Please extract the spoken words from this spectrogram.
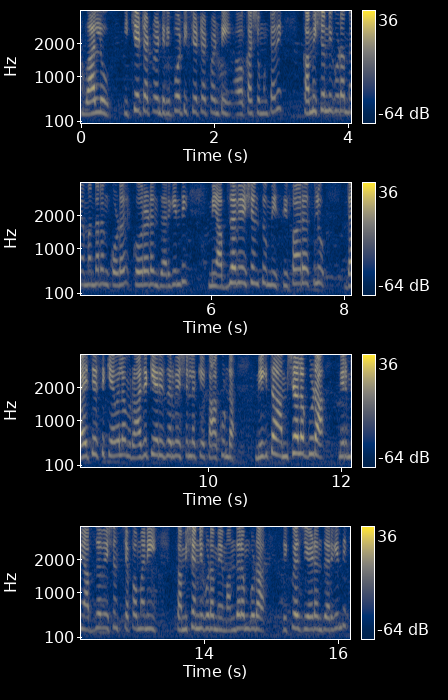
వాళ్ళు ఇచ్చేటటువంటి రిపోర్ట్ ఇచ్చేటటువంటి అవకాశం ఉంటుంది. కమిషన్ని కూడా మేమందరం కోరడం జరిగింది. మీ అబ్జర్వేషన్స్ మీ సిఫారసులు దయచేసి కేవలం రాజకీయ రిజర్వేషన్లకే కాకుండా మిగతా అంశాలకు కూడా మీరు మీ అబ్జర్వేషన్స్ చెప్పమని కమిషన్ని కూడా మేమందరం కూడా రిక్వెస్ట్ చేయడం జరిగింది.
